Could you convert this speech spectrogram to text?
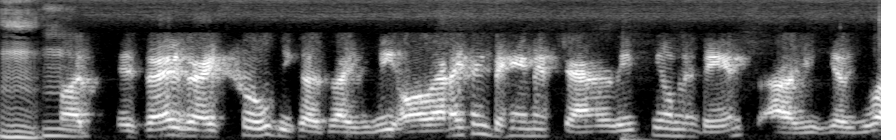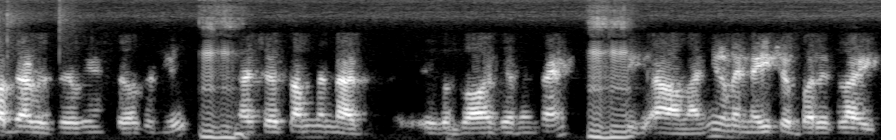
mm, Mm. but it's very very true because like we all, and I think Bahamians generally, human beings, uh, you you, you have that resilience built in you. mhm, That's just something that is a God given thing. mhm, um, and human nature, but it's like,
